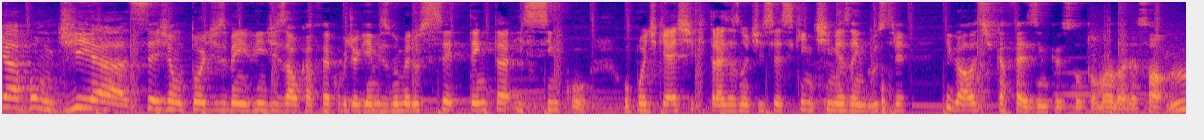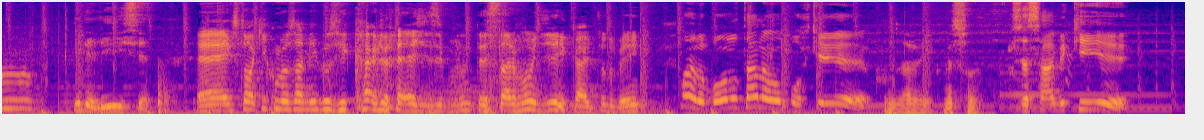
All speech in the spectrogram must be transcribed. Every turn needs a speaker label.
Speaker 1: dia, bom dia! Sejam todos bem-vindos ao Café com Videogames número 75, o podcast que traz as notícias quentinhas da indústria, igual este cafezinho que eu estou tomando, olha só. Hum, que delícia! É, estou aqui com meus amigos Ricardo Regis e Bruno Tessaro. Bom dia, Ricardo, tudo bem?
Speaker 2: Mano, bom não tá não, porque.
Speaker 1: Lá vem, começou.
Speaker 2: Você sabe que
